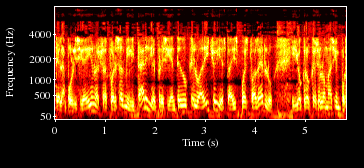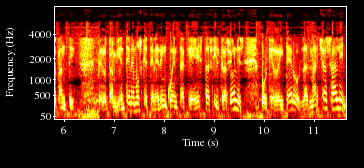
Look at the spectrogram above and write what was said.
de la policía y de nuestras fuerzas militares, y el presidente Duque lo ha dicho y está dispuesto a hacerlo. Y yo creo que eso es lo más importante. Pero también tenemos que tener en cuenta que estas filtraciones, porque reitero, las marchas salen,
